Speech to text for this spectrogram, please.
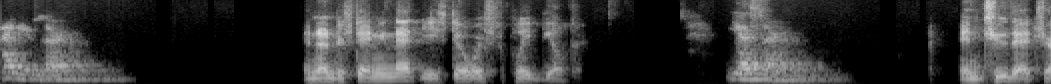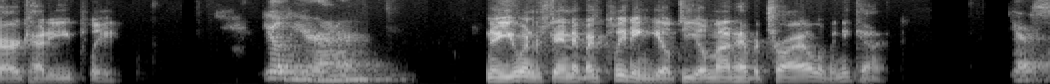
I do, sir. And understanding that, you still wish to plead guilty? Yes, sir. And to that charge, how do you plead? Guilty, Your Honor. Now, you understand that by pleading guilty, you'll not have a trial of any kind. Yes,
